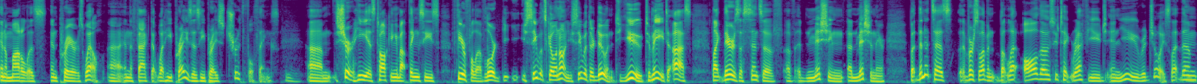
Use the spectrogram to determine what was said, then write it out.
in a model as in prayer as well, uh, in the fact that what he prays is he prays truthful things. Um, sure, he is talking about things he's fearful of. Lord, you, you see what's going on. You see what they're doing to you, to me, to us. Like there's a sense of of admission admission there. But then it says, uh, verse eleven, but let all those who take refuge in you rejoice. Let them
